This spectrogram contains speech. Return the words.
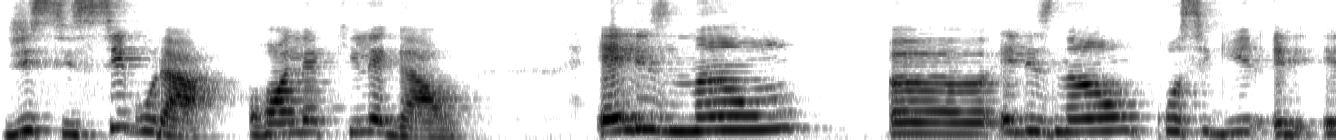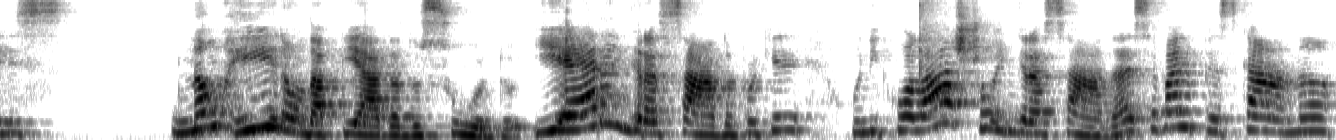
de se segurar. Olha que legal. Eles não, uh, eles não conseguiram, eles não riram da piada do surdo. E era engraçado, porque o Nicolás achou engraçado. Aí você vai pescar? Não.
